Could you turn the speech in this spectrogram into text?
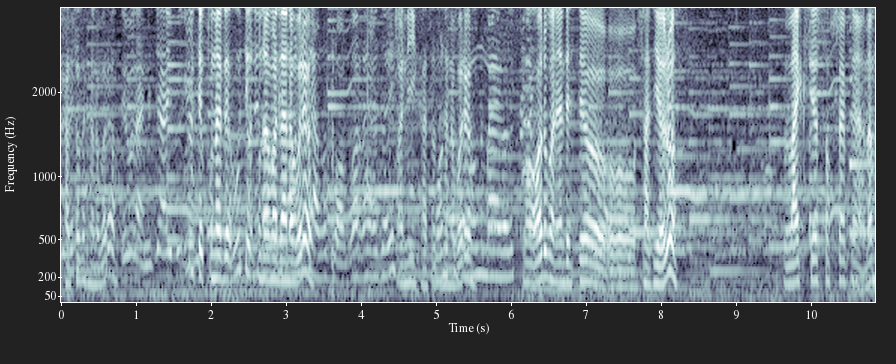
पर्यो। खाजा त खानु पऱ्यो त्यही भएर हामी चाहिँ आइपुग्यौँ। ऊ त्यो कुना ऊ त्यो कुनामा जानु है। अनि खाजा त खानु गर्नु। अरू भने त्यस्तै साथीहरू लाइक सेयर सब्सक्राइब चाहिँ हानौँ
